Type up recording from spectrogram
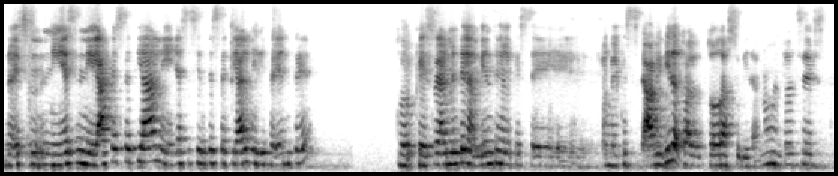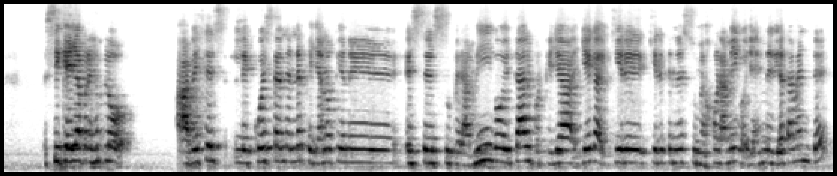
no es, ni, es, ni la hace especial, ni ella se siente especial, ni diferente, porque es realmente el ambiente en el que, se, en el que ha vivido toda, toda su vida, ¿no? Entonces, sí que ella, por ejemplo, a veces le cuesta entender que ya no tiene ese súper amigo y tal, porque ella llega y quiere, quiere tener su mejor amigo ya inmediatamente,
